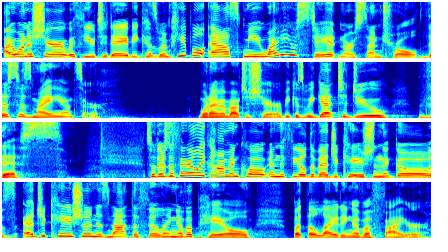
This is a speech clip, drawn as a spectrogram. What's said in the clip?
I want to share it with you today because when people ask me, why do you stay at North Central? This is my answer, what I'm about to share, because we get to do this. So there's a fairly common quote in the field of education that goes Education is not the filling of a pail, but the lighting of a fire.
